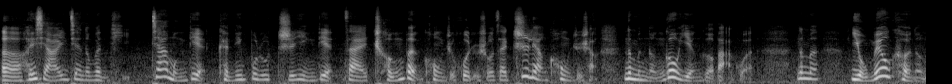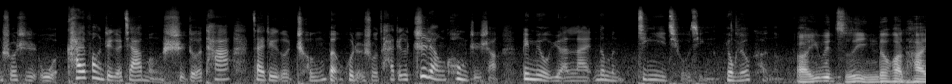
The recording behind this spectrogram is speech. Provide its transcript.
呃很显而易见的问题，加盟店肯定不如直营店在成本控制或者说在质量控制上那么能够严格把关。那么有没有可能说是我开放这个加盟，使得它在这个成本或者说它这个质量控制上，并没有原来那么精益求精呢？有没有可能？啊，因为直营的话，它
